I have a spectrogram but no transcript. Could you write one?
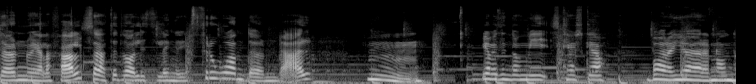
dörren nu i alla fall. Sätet var lite längre ifrån dörren där. Hmm. Jag vet inte om vi kanske ska bara göra någon,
